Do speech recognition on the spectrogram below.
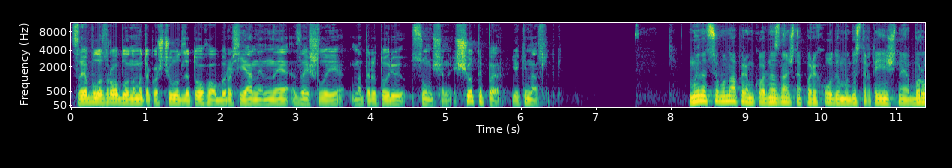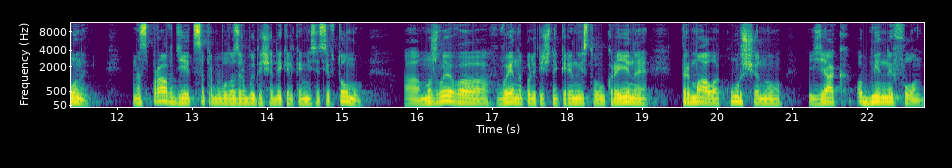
Це було зроблено. Ми також чули для того, аби росіяни не зайшли на територію Сумщини. Що тепер? Які наслідки? Ми на цьому напрямку однозначно переходимо до стратегічної оборони. Насправді це треба було зробити ще декілька місяців тому. Можливо, воєнно-політичне керівництво України тримало Курщину як обмінний фонд,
